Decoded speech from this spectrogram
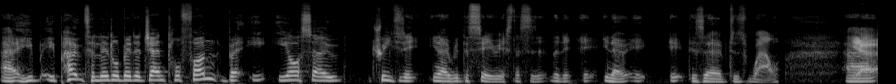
Uh, he he poked a little bit of gentle fun, but he, he also treated it, you know, with the seriousness that it, it you know, it, it deserved as well. Uh, Yeah.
